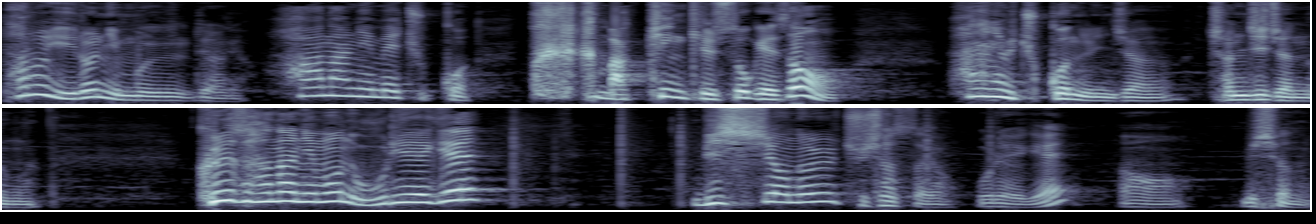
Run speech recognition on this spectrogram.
바로 이런 인물들이에요. 하나님의 주권. 딱 막힌 길 속에서 하나님의 주권을 인정, 전지전능한. 그래서 하나님은 우리에게 미션을 주셨어요. 우리에게. 어, 미션을.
